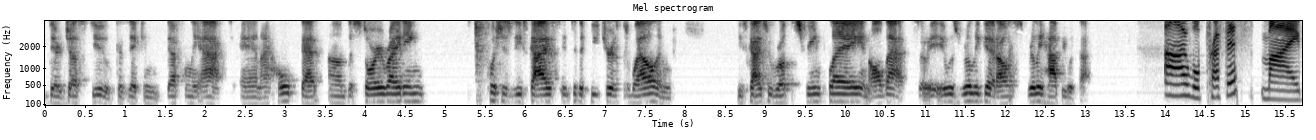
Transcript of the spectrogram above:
their just due because they can definitely act. And I hope that um, the story writing pushes these guys into the future as well, and these guys who wrote the screenplay and all that. So it, it was really good. I was really happy with that. I will preface my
